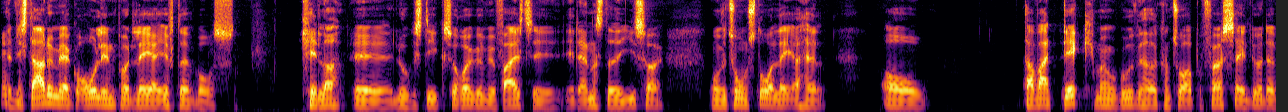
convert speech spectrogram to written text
At vi startede med at gå all in på et lager efter vores kælder øh, logistik, så rykkede vi jo faktisk til et andet sted i Ishøj, hvor vi tog en stor lagerhal, og der var et dæk, man kunne gå ud, vi havde kontor på første sal, det var da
